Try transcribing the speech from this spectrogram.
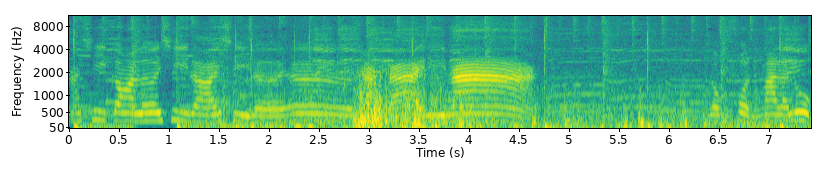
อาฉี่ก่อนเลย ฉี่ลอยฉี่เลย เออสั่งได้ดีมาก ลมฝนมาแล้วลูก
